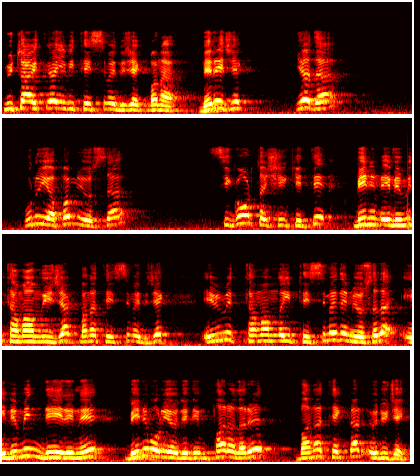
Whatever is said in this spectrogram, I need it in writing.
Müteahhit ya evi teslim edecek, bana verecek ya da bunu yapamıyorsa sigorta şirketi benim evimi tamamlayacak, bana teslim edecek. Evimi tamamlayıp teslim edemiyorsa da evimin değerini, benim oraya ödediğim paraları bana tekrar ödeyecek.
